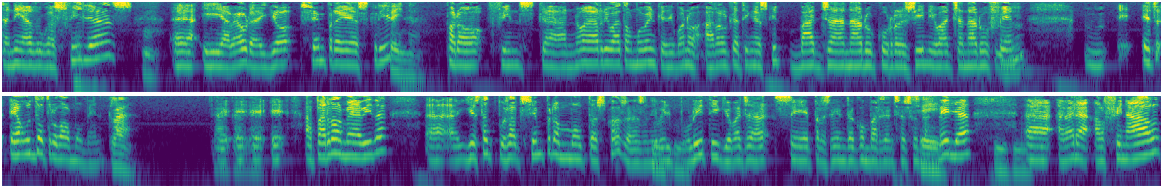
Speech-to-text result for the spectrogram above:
tenia dues filles, eh, i a veure, jo sempre he escrit, Feina. Però fins que no he arribat al moment que dic, bueno, ara el que tinc escrit vaig anar-ho corregint i vaig anar-ho fent, mm he, he hagut de trobar el moment. Clar. Clar, Eh, clar, eh, clar. eh, a part de la meva vida, eh, jo he estat posat sempre en moltes coses, a nivell polític, jo vaig a ser president de Convergència Ciutat Sí. Vella, eh, a veure, al final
